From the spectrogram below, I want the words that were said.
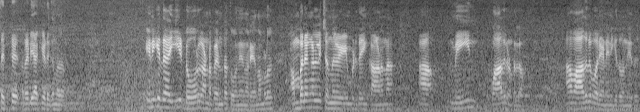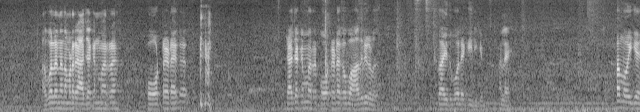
സെറ്റ് റെഡിയാക്കി എടുക്കുന്നത്. എനിക്കിത് ഈ ഡോറ് കണ്ടപ്പോൾ എന്താ തോന്നിയെന്ന് അറിയാം നമ്മൾ അമ്പലങ്ങളിൽ ചെന്ന് കഴിയുമ്പോഴത്തേക്കും കാണുന്ന ആ മെയിൻ വാതിലുണ്ടല്ലോ. ആ വാതിൽ പോലെയാണ് എനിക്ക് തോന്നിയത്. അതുപോലെ തന്നെ നമ്മുടെ രാജാക്കന്മാരുടെ കോട്ടയുടെ ഒക്കെ രാജാക്കന്മാരുടെ കോട്ടയുടെ ഒക്കെ വാതിലുകൾ ഇതാ ഇതുപോലെയൊക്കെ ഇരിക്കും അല്ലേ? നോക്കിക്കേ.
